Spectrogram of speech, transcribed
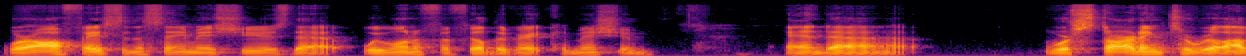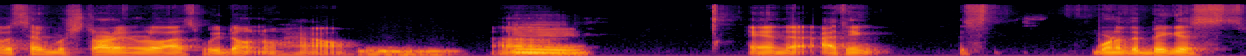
we're all facing the same issues that we want to fulfill the great commission and uh, we're starting to realize i would say we're starting to realize we don't know how um, mm. and i think it's one of the biggest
